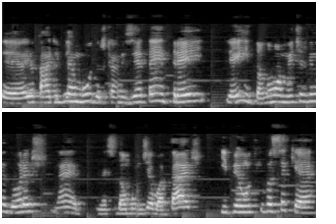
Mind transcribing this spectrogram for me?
É, eu tava de bermuda, de camiseta, entrei e aí então normalmente as vendedoras, né, né se dão um bom dia, boa tarde e perguntam o que você quer.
